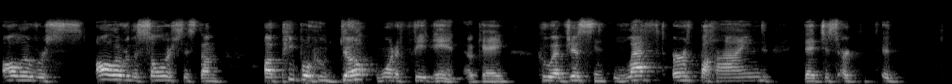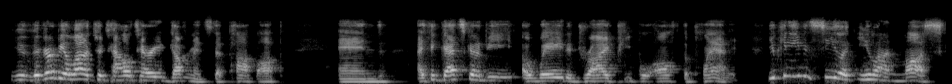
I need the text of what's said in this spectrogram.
all over all over the solar system of people who don't want to fit in, okay, who have just left Earth behind, that just are. Uh, you know, there are going to be a lot of totalitarian governments that pop up, and I think that's going to be a way to drive people off the planet. You can even see like Elon Musk.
